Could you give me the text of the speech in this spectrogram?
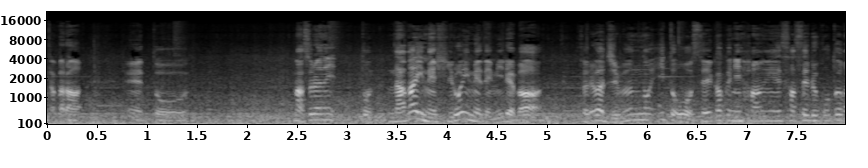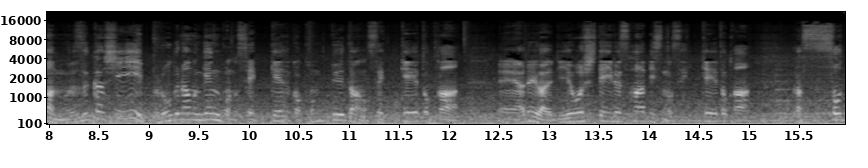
だから、えっと、まあそれはね、長い目、広い目で見れば、それは自分の意図を正確に反映させることが難しいプログラム言語の設計とかコンピューターの設計とか、えー、あるいは利用しているサービスの設計とかそっ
